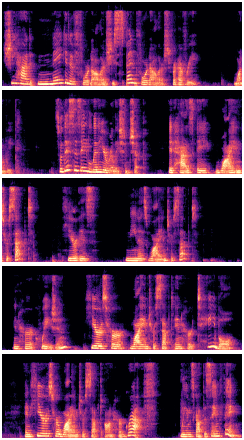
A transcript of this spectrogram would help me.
She had negative $4. She spent $4 for every one week. So this is a linear relationship. It has a y-intercept. Here is Nina's y-intercept in her equation. Here's her y-intercept in her table, and here's her y-intercept on her graph. Liam's got the same thing.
